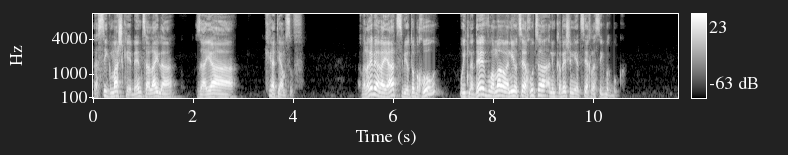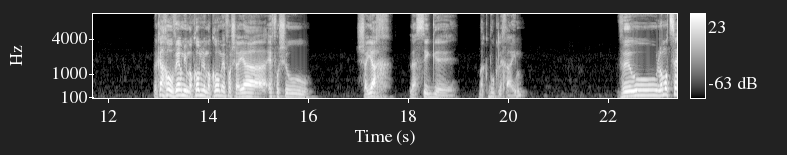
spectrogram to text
להשיג משקה באמצע הלילה, זה היה קריאת ים סוף. אבל הרבי הרייץ, בהיותו בחור, הוא התנדב, הוא אמר, אני יוצא החוצה, אני מקווה שאני אצליח להשיג בקבוק. וככה עובר ממקום למקום איפה שהיה, איפה שהוא שייך להשיג אה, בקבוק לחיים, והוא לא מוצא,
